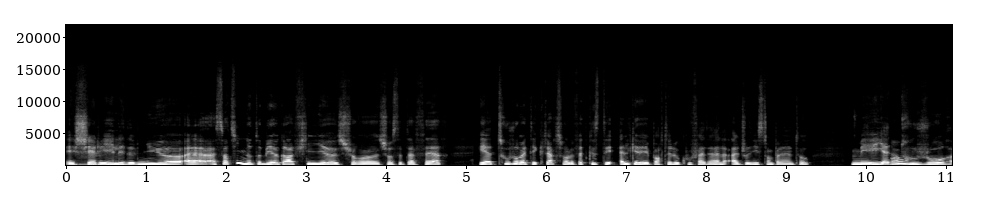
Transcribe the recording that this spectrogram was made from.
Et Cheryl est devenue, euh, a, sorti une autobiographie euh, sur, euh, sur cette affaire et a toujours été claire sur le fait que c'était elle qui avait porté le coup fatal à Johnny Stompanato. Mais il y a Oh. toujours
